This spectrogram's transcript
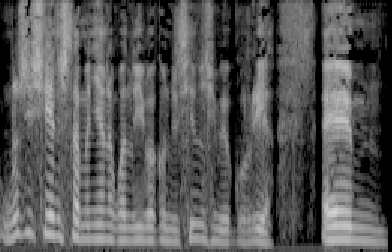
no sé si era esta mañana cuando iba conduciendo se me ocurría. Em,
